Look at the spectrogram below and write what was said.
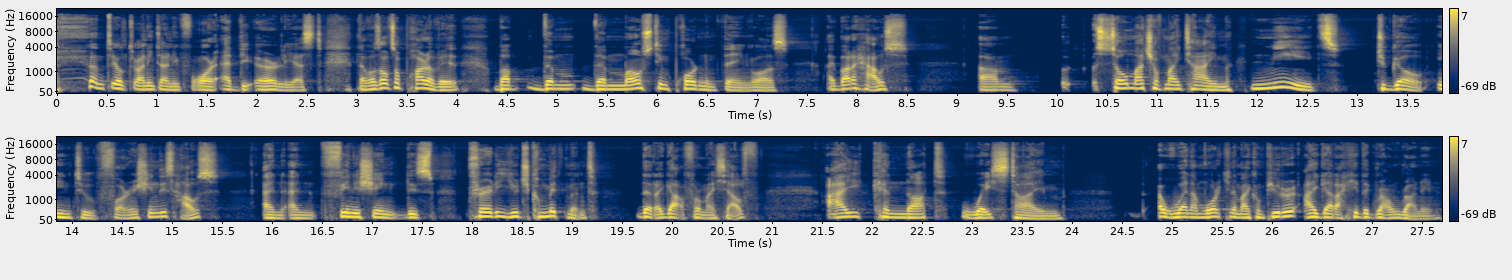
until 2024 at the earliest. That was also part of it. But the the most important thing was I bought a house. Um, so much of my time needs to go into furnishing this house and and finishing this pretty huge commitment that I got for myself. I cannot waste time when I'm working at my computer. I gotta hit the ground running,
